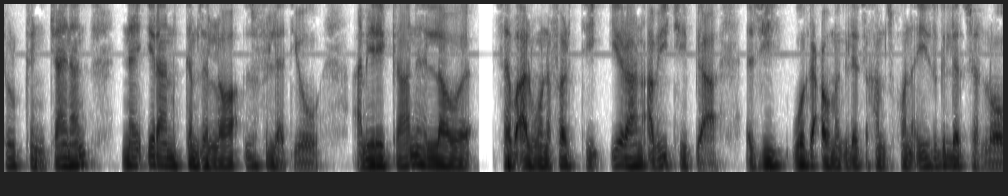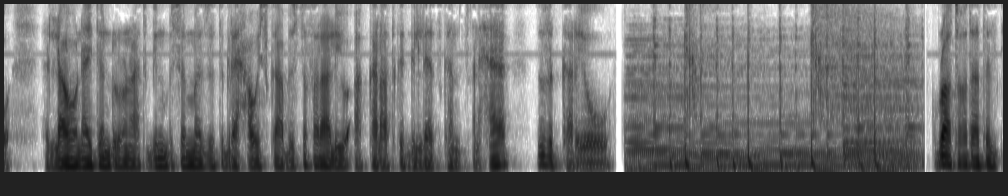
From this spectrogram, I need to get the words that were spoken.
ቱርክን ቻይናን ናይ ኢራን ከምዘለዋ ዝፍለጥ'ዩ። ኣሜሪካ ንህላወ። ሰብ ኣልቦ ነፈርቲ ኢራን ኣብ ኢትዮጵያ እዚ ወግዓዊ መግለጺ ከም ዝኾነ እዩ ዝግለጽ ዘሎ። ህላወ ናይተን ድሮናት ግን ብሰብ መዚ ትግራይ ሓዊስካ ብዝተፈላለዩ ኣካላት ክግለጽ ከም ዝጸንሐ ዝዝከር እዩ። ክቡራት ተኸታተልቲ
